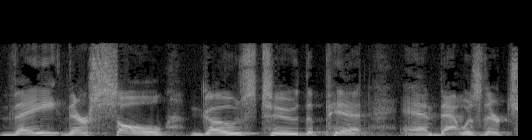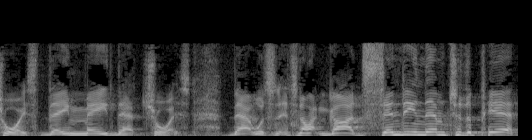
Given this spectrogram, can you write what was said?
they, their soul goes to the pit and that was their choice. They made that choice. That was it's not God sending them to the pit.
